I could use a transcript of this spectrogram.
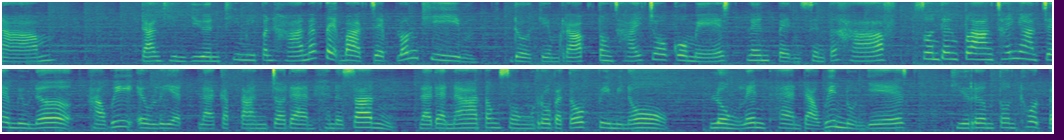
นาม ด้านทีมเยือนที่มีปัญหานักเตะบาดเจ็บล้นทีม โดยเกมรับต้องใช้โจโกเมส เล่นเป็นเซนเตอร์ฮาฟ ส่วนแดนกลางใช้งานเจมมิลเนอร์ ฮาวิเอลเลียตและกัปตันจอแดนแฮนเดอร์สัน และแดนหน้าต้องส่งโรเบโตฟิมิโน ลงเล่นแทนดาวินนูนเยส ที่เริ่มต้นโทษแบ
